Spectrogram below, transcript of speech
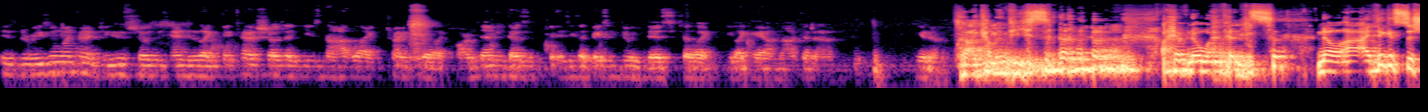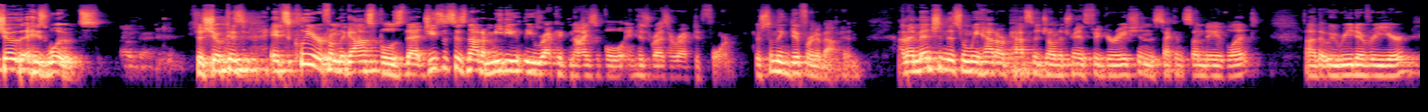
is the reason why kind of Jesus shows his hands is like it kind of shows that he's not like trying to like harm them. He does he's like basically doing this to like be like, hey, I'm not gonna, you know. I come in peace. I have no weapons. No, I think it's to show that his wounds Okay. to show because it's clear from the gospels that jesus is not immediately recognizable in his resurrected form there's something different about him and i mentioned this when we had our passage on the transfiguration the second sunday of lent uh, that we read every year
